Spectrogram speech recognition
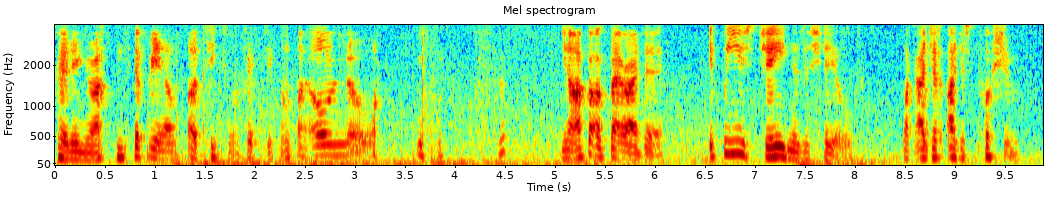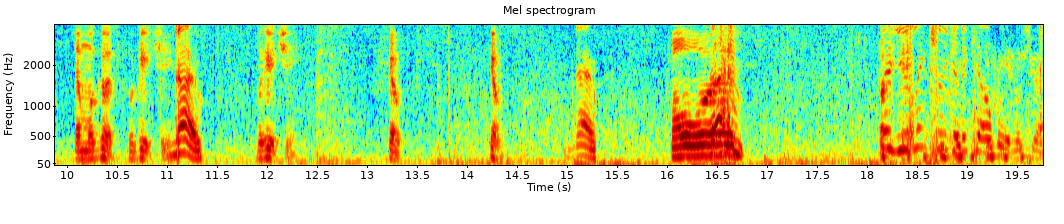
turning around at me. I'm oh, T two fifty. I'm like, oh no. you know, I've got a better idea. If we use Jaydon as a shield, like I just I just push him, then we're good. We're Gucci. No, We're Gucci. Go. Go. no. Forward. No. No, you're literally going to kill me at this rate.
